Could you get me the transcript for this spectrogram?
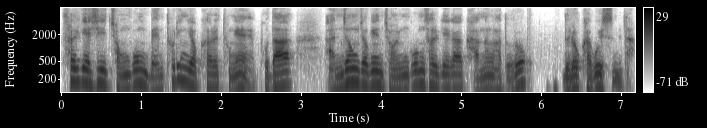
설계 시 전공 멘토링 역할을 통해 보다 안정적인 전공 설계가 가능하도록 노력하고 있습니다.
